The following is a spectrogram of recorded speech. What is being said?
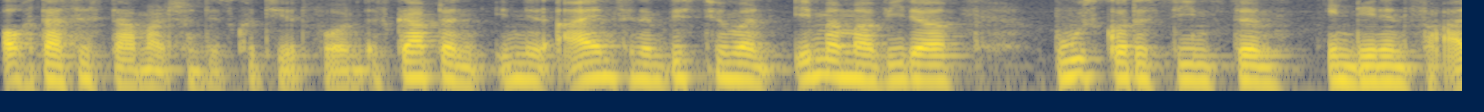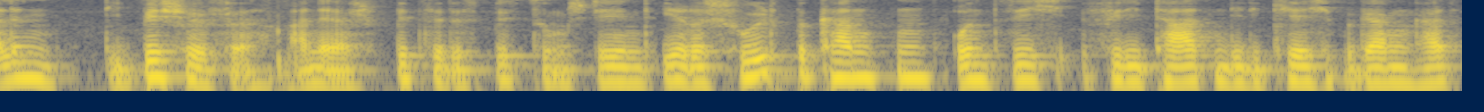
Auch das ist damals schon diskutiert worden. Es gab dann in den einzelnen Bistümern immer mal wieder Bußgottesdienste, in denen vor allem die Bischöfe an der Spitze des Bistums stehend ihre Schuld bekannten und sich für die Taten, die die Kirche begangen hat,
